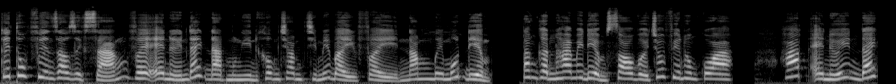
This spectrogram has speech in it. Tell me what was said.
Kết thúc phiên giao dịch sáng, VN Index đạt 1.097,51 điểm, tăng gần 20 điểm so với chốt phiên hôm qua. HN Index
